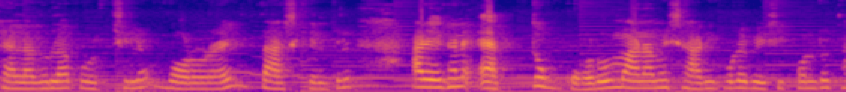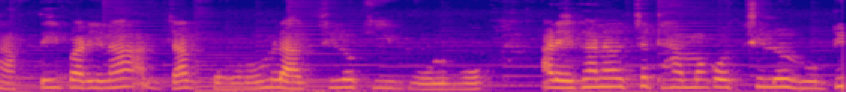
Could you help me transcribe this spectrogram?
খেলাধুলা করছিল, বড়রাই তাস খেলছিল। আর এখানে এত গরম, আর আমি শাড়ি পরে বেশিক্ষণ তো থাকতেই পারি না, যা গরম লাগছিল, কি বলব? আর এখানে হচ্ছে ঠাম্মা করছিল রুটি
